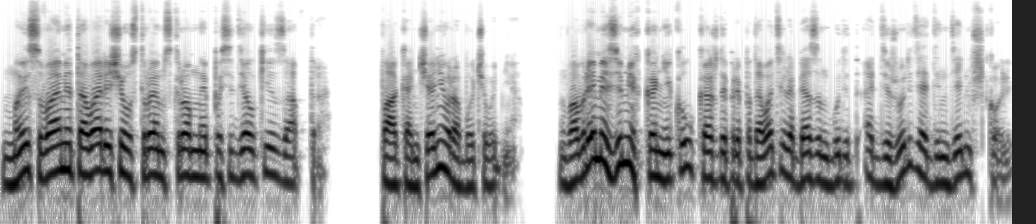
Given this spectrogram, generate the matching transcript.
Мы с вами, товарищи, устроим скромные посиделки завтра, по окончанию рабочего дня. Во время зимних каникул каждый преподаватель обязан будет отдежурить один день в школе.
